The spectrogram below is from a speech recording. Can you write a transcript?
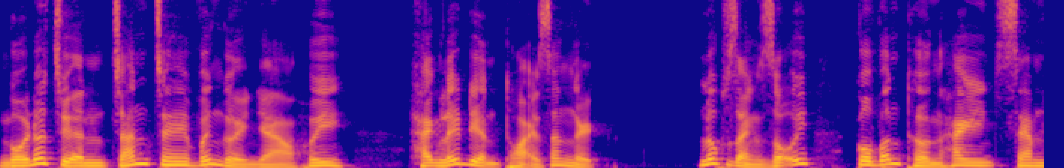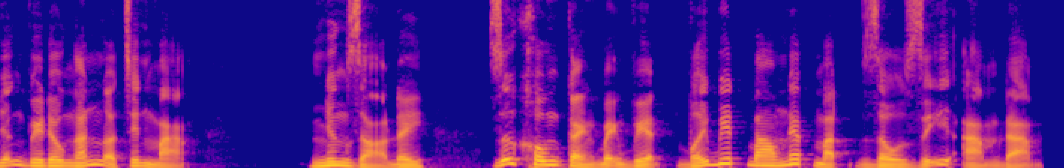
Ngồi nói chuyện chán chê với người nhà Huy, Hạnh lấy điện thoại ra nghịch. Lúc rảnh rỗi, cô vẫn thường hay xem những video ngắn ở trên mạng. Nhưng giờ đây, giữa khung cảnh bệnh viện với biết bao nét mặt dầu dĩ ảm đạm,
